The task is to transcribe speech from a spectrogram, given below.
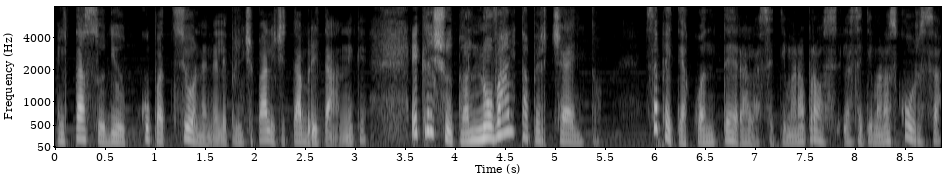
il tasso di occupazione nelle principali città britanniche è cresciuto al 90%. Sapete a quant'era la settimana, pross- la settimana scorsa?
